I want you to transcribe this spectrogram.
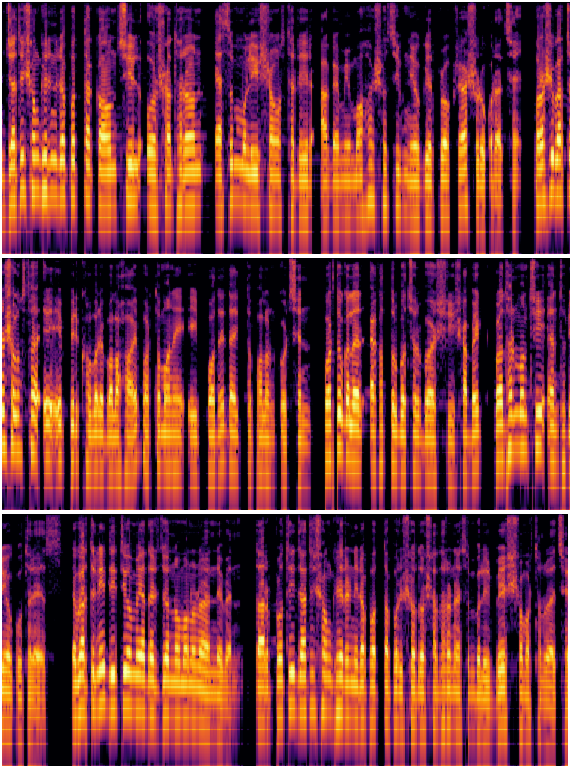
জাতিসংঘের নিরাপত্তা কাউন্সিল ও সাধারণ অ্যাসেম্বলি সংস্থাটির আগামী মহাসচিব নিয়োগের প্রক্রিয়া শুরু করেছে। ফরাসি বার্তা সংস্থা এএফপির খবরে বলা হয়, বর্তমানে এই পদে দায়িত্ব পালন করছেন পর্তুগালের একাত্তর বছর বয়সী সাবেক প্রধানমন্ত্রী অ্যান্টনিও গুতেরেস। এবার তিনি দ্বিতীয় মেয়াদের জন্য মনোনয়ন নেবেন। তার প্রতি জাতিসংঘের নিরাপত্তা পরিষদ ও সাধারণ অ্যাসেম্বলির বেশ সমর্থন রয়েছে।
